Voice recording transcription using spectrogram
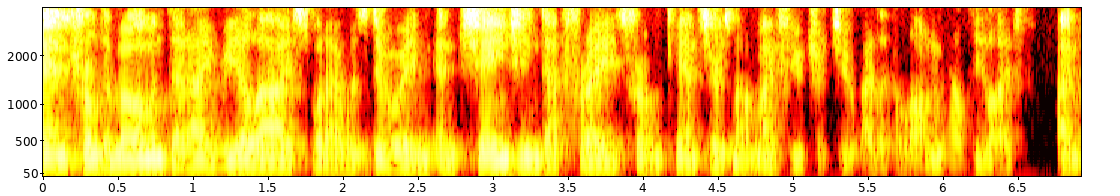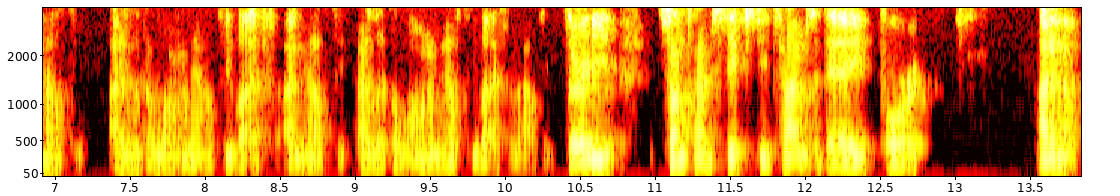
And from the moment that I realized what I was doing and changing that phrase from cancer is not my future to I live a long and healthy life, I'm healthy. I live a long and healthy life, I'm healthy. I live a long and healthy life, I'm healthy. 30, sometimes 60 times a day for, I don't know,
